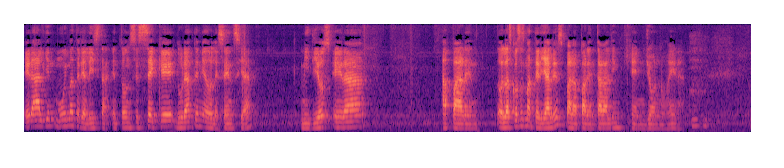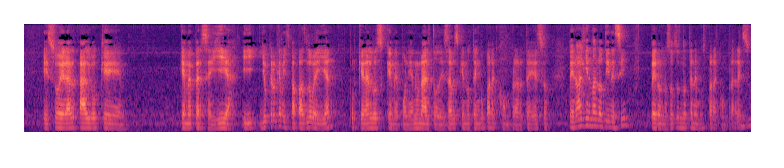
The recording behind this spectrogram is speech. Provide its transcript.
era alguien muy materialista. Entonces, sé que durante mi adolescencia, mi Dios era aparent o las cosas materiales para aparentar a alguien quien yo no era. Eso era algo que, que me perseguía. Y yo creo que mis papás lo veían porque eran los que me ponían un alto de, sabes que no tengo para comprarte eso. Pero alguien más lo tiene, sí, pero nosotros no tenemos para comprar eso.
